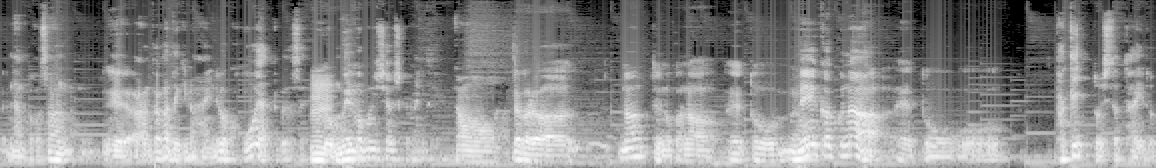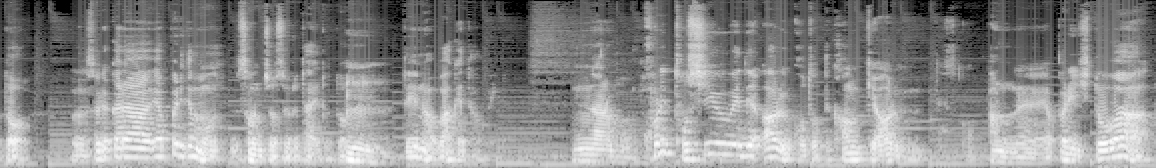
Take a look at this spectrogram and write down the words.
なんとかさん、えーあなたができる範囲ではここをやってください。うん明確にしちゃうしかないんだよ。あだから、なんていうのかな、えっ、と、明確な、えっ、と、パキッとした態度と、うんそれから、やっぱりでも尊重する態度と、あ。うん。っていうのは分けた方がいい。なるほど。これ、年上であることって関係あるんですか？あのね、やっぱり人は、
